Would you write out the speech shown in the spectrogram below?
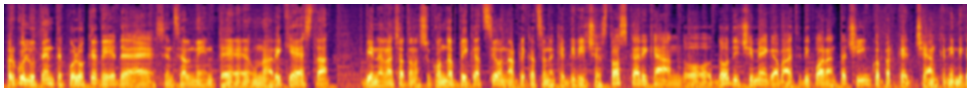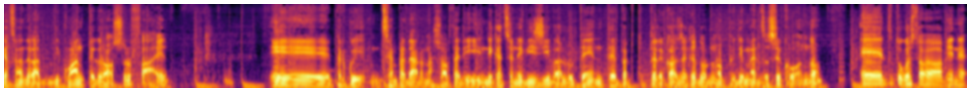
Per cui l'utente quello che vede è essenzialmente una richiesta, viene lanciata una seconda applicazione, un'applicazione che dice sto scaricando 12 MB di 45 perché c'è anche l'indicazione della, di quanto è grosso il file e per cui sempre dare una sorta di indicazione visiva all'utente per tutte le cose che durano più di mezzo secondo e tutto questo avviene,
